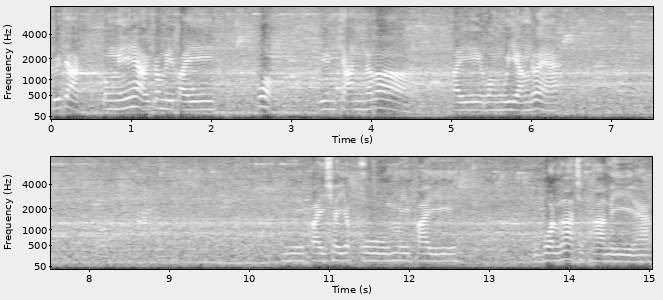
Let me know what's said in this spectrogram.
คือจากตรงนี้เนี่ยก็มีไปพวกเวียงจันทร์แล้วก็ไปวังเวียงด้วยฮะมีไปชัยภูมิมีไปอุบลราชธานีนะครับ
